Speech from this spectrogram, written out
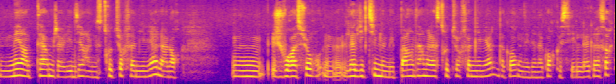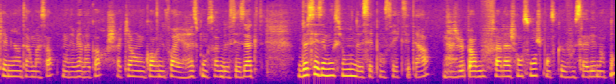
met un terme, j'allais dire, à une structure familiale. Alors, je vous rassure, la victime ne met pas un terme à la structure familiale, d'accord? On est bien d'accord que c'est l'agresseur qui a mis un terme à ça, on est bien d'accord Chacun, encore une fois, est responsable de ses actes, de ses émotions, de ses pensées, etc. Je ne vais pas vous faire la chanson, je pense que vous savez maintenant.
